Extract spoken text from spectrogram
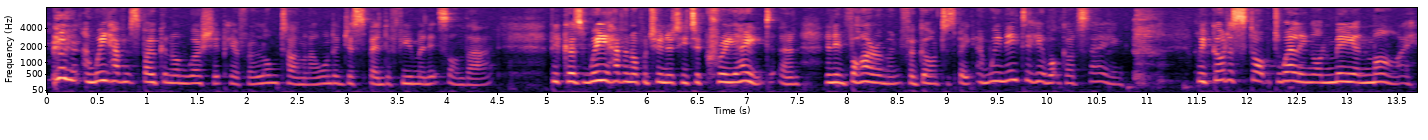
and we haven't spoken on worship here for a long time, and I want to just spend a few minutes on that. Because we have an opportunity to create an, an environment for God to speak, and we need to hear what God's saying. We've got to stop dwelling on me and my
